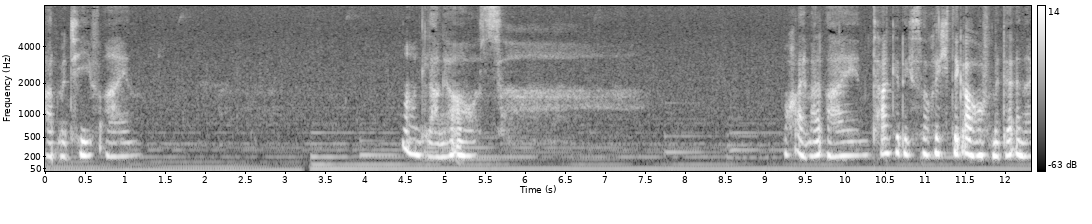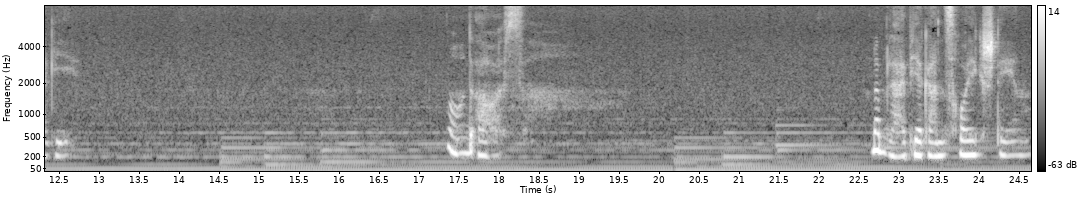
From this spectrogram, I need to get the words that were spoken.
Atme tief ein und lange aus. Noch einmal ein, tanke dich so richtig auf mit der Energie. Und aus. Und dann bleib hier ganz ruhig stehen.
